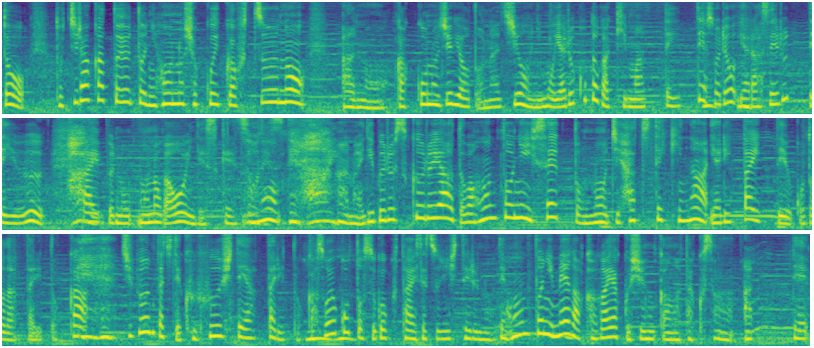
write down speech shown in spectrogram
とどちらかというと日本の食育は普通のあの学校の授業と同じようにもうやることが決まっていて、それをやらせるっていうタイプのものが多いんですけれども、あのエディブルスクールヤードは本当に生徒の自発的なやりたいっていうことだったりとか、自分たちで工夫してやったりとか、そういうことをすごく大切にしてるので本当に目が輝く瞬間がたくさんあって。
